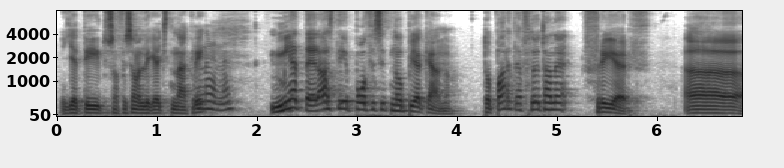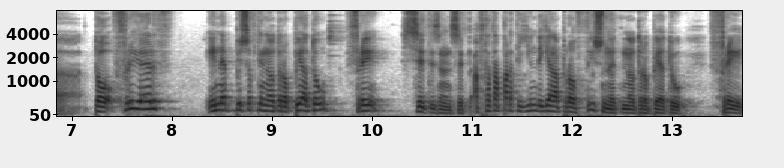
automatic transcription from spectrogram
γιατί τους αφήσαμε λιγάκι στην άκρη. Ναι, ναι. Μία τεράστια υπόθεση την οποία κάνω. Το πάρτι αυτό ήταν Free Earth. Ε, το Free Earth είναι πίσω από την οτροπία του Free Citizenship. Αυτά τα πάρτι γίνονται για να προωθήσουν την οτροπία του Free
